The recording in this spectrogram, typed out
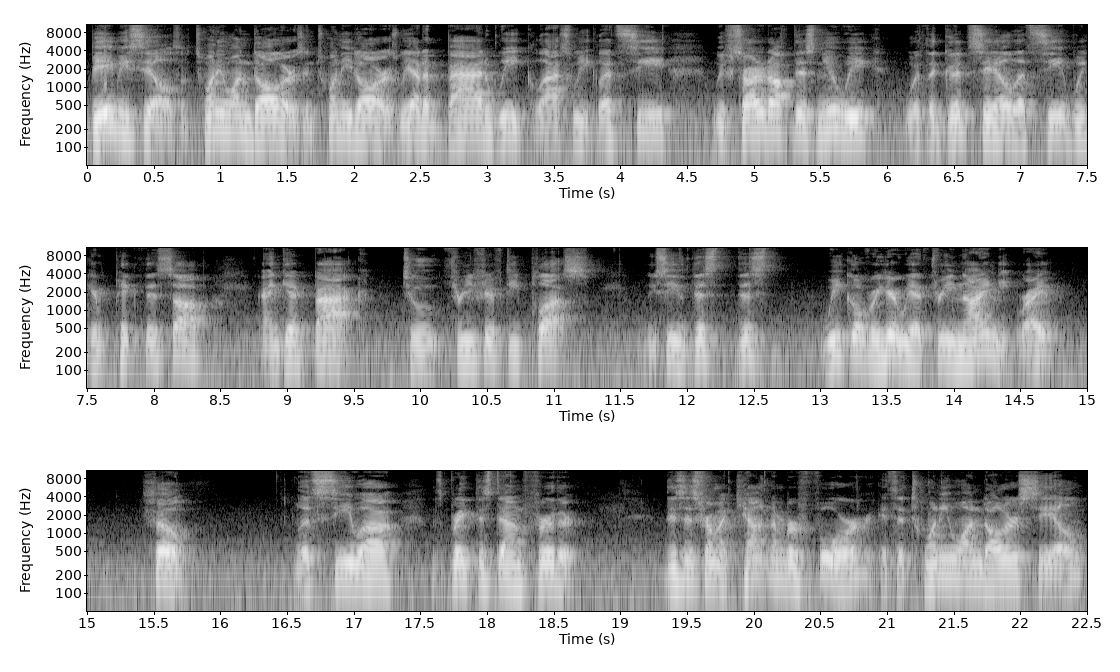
baby sales of $21 and $20. We had a bad week last week. Let's see. We've started off this new week with a good sale. Let's see if we can pick this up and get back to 350 plus. You see this this week over here we had 390, right? So, let's see uh let's break this down further. This is from account number 4. It's a $21 sale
